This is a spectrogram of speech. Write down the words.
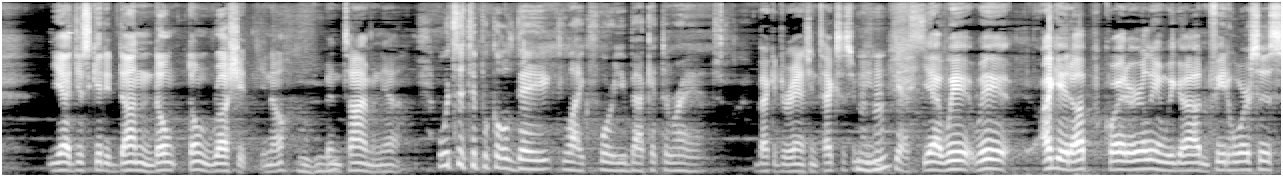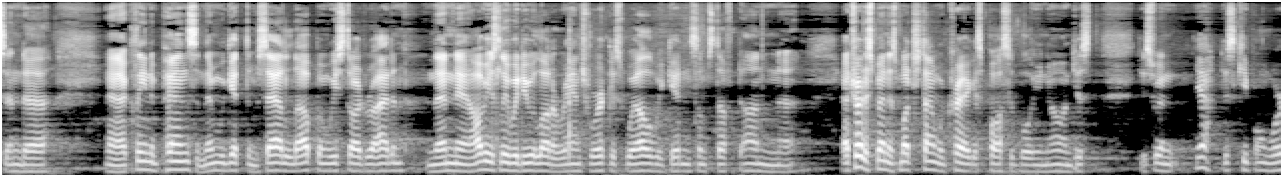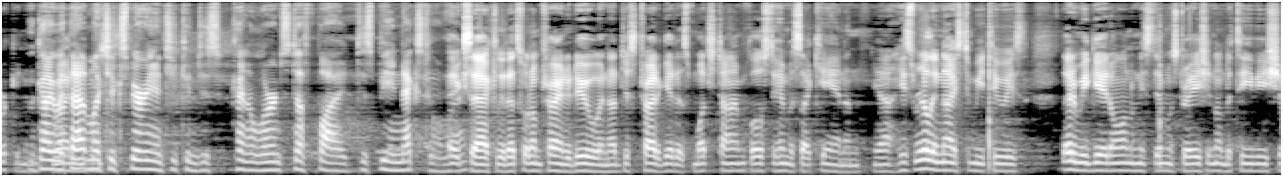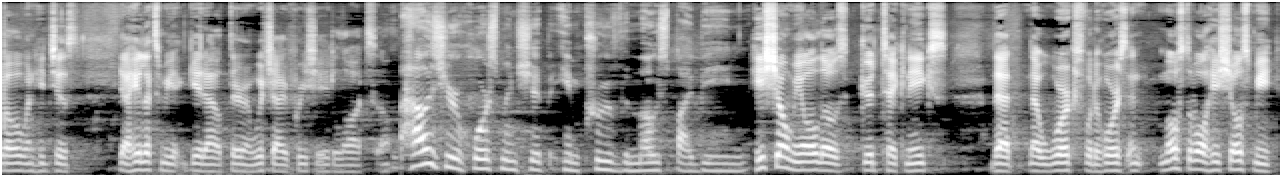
yeah, just get it done don't don't rush it. You know, Mm-hmm. spend time and yeah. What's a typical day like for you back at the ranch? Back at the ranch in Texas, you mean? Yes. Yeah, we we I get up quite early and we go out and feed horses and uh, uh, clean the pens and then we get them saddled up and we start riding. And then uh, obviously we do a lot of ranch work as well. We're getting some stuff done. And, uh, I try to spend as much time with Craig as possible, you know, and just just when yeah, just keep on working. A guy with that much experience, you can just kind of learn stuff by just being next to him. Right? Exactly, that's what I'm trying to do, and I just try to get as much time close to him as I can. And yeah, he's really nice to me too. He's letting me get on in his demonstration on the TV show, and he just yeah, he lets me get out there, and which I appreciate a lot. So How has your horsemanship improved the most by being? he showed me all those good techniques that that works for the horse, and most of all, he shows me.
